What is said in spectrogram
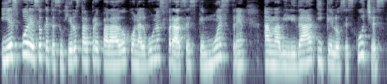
Y es por eso que te sugiero estar preparado con algunas frases que muestren amabilidad y que los escuches,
